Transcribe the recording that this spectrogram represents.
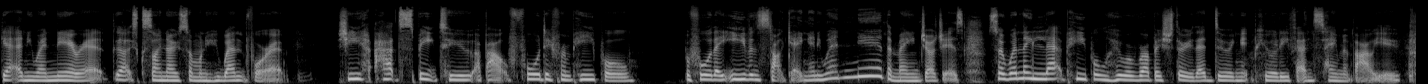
get anywhere near it. That's because I know someone who went for it. She had to speak to about four different people before they even start getting anywhere near the main judges. So when they let people who are rubbish through, they're doing it purely for entertainment value. And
